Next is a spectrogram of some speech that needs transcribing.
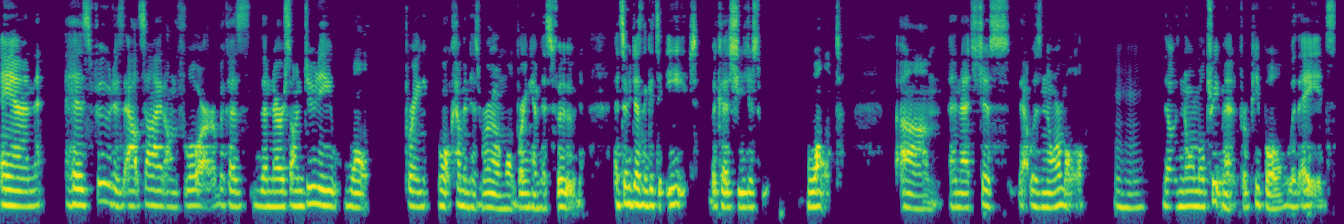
and his food is outside on the floor because the nurse on duty won't bring won't come in his room, won't bring him his food. And so he doesn't get to eat because she just won't. Um, and that's just that was normal hmm that was normal treatment for people with AIDS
